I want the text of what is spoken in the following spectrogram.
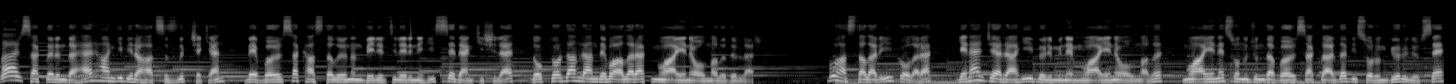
Bağırsaklarında herhangi bir rahatsızlık çeken ve bağırsak hastalığının belirtilerini hisseden kişiler, doktordan randevu alarak muayene olmalıdırlar. Bu hastalar ilk olarak, genel cerrahi bölümüne muayene olmalı, muayene sonucunda bağırsaklarda bir sorun görülürse,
